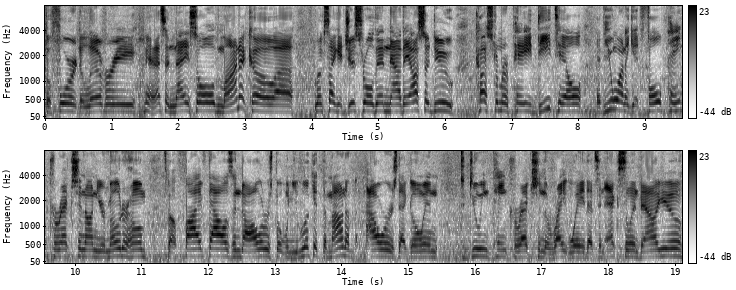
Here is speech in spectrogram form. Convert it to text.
before delivery. Man, that's a nice old Monaco. Uh, looks like it just rolled in. Now they also do customer paid detail. If you want to get full paint correction on your motorhome, it's about $5,000. But when you look at the amount of hours that go in to doing paint correction the right way, that's an excellent value.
